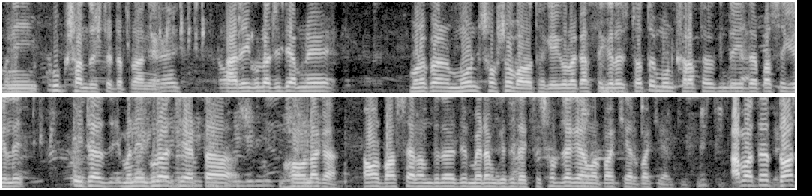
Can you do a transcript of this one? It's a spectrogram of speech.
মানে খুব শান্তশিষ্ট একটা প্রাণী আর এগুলা যদি আপনি মনে করেন মন সবসময় ভালো থাকে, এগুলোর কাছে গেলে যত মন খারাপ থাকে কিন্তু এটার পাশে গেলে এটা মানে এগুলো যে একটা ভালো লাগা। আমার বাসায় আলহামদুলিল্লাহ যে ম্যাডাম গেছে, দেখছে সব জায়গায় আমার পাখি আর পাখি আর কি। আমাদের দশ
